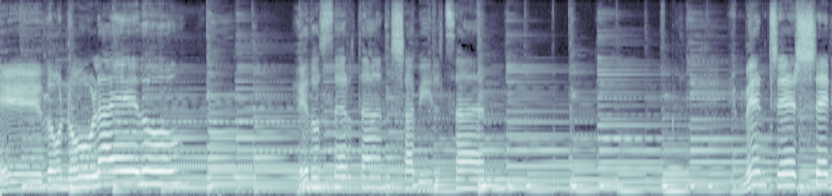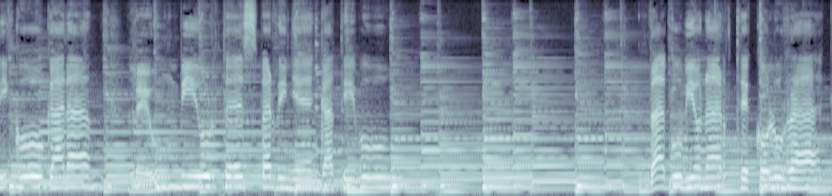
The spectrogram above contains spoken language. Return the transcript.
Edo nola edo, edo zertan sabiltzan. Hemen txeseriko gara, lehun bi urtez berdinen gatibu. Da gubion arteko lurrak,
